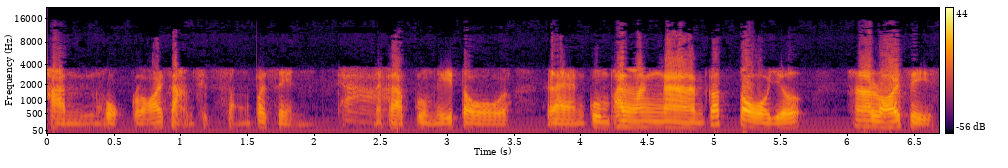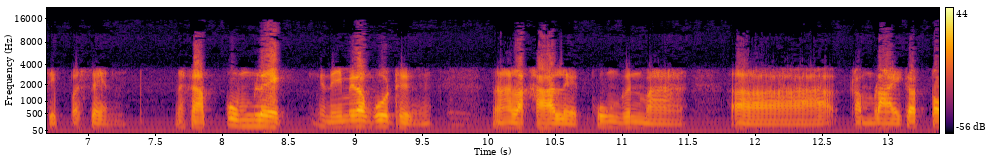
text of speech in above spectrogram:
พันหกร้อยสามสิบสองเปอร์เซ็นตค่ะนะครับ กลุ่มนี้โตแรงกลุ่มพลังงานก็โตเยอะห้าร้อยสี่สิบเปอร์เซ็นตนะครับ กลุ่มเหล็ก อันนี้ไม่ต้องพูดถึงนะราคาเหล็กพุ่งขึ้นมาอ่ากำไรก็โต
